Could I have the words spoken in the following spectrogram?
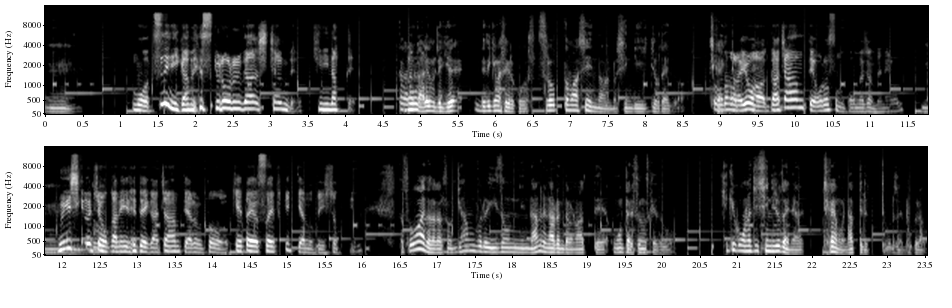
うん。もう常に画面スクロールがしちゃうんだよ。気になって。だからなんかあれもでき出てきましたけど、こうスロットマシンのあの心理状態と近いだから要はガチャンって下ろすのと同じなんだよね。うん無意識のうちにお金入れてガチャンってやるのと、携帯をスワイプピッてやるのと一緒っていう。そう考えたら、だからそのギャンブル依存になんでなるんだろうなって思ったりするんですけど、結局同じ心理状態には近いものになってるってことですね、僕らも。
